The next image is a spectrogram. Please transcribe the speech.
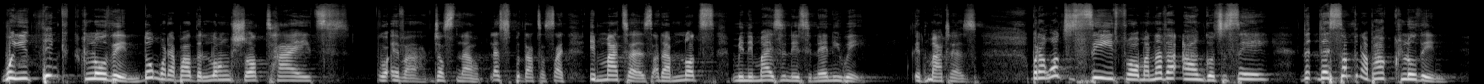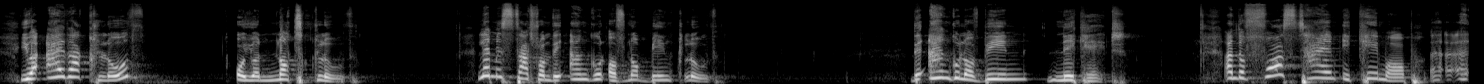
when you think clothing, don't worry about the long, short, tight, whatever, just now. Let's put that aside. It matters, and I'm not minimizing it in any way. It matters. But I want to see it from another angle to say that there's something about clothing you are either clothed or you're not clothed. Let me start from the angle of not being clothed. The angle of being naked. And the first time it came up, uh, uh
